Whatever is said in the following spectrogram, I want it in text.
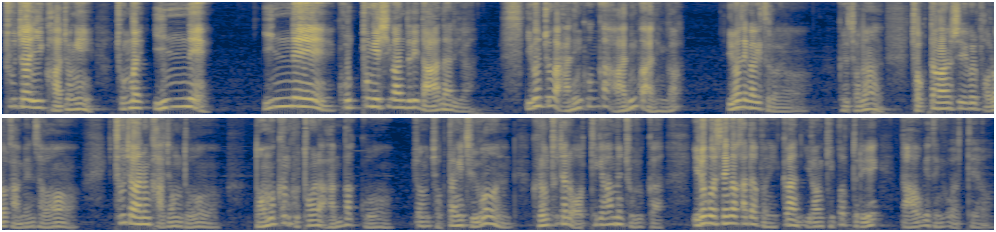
투자 이 과정이 정말 인내, 인내, 고통의 시간들이 나날이야. 이건 좀 아닌 건가? 아닌 거 아닌가? 이런 생각이 들어요. 그래서 저는 적당한 수익을 벌어가면서 투자하는 과정도 너무 큰 고통을 안 받고 좀 적당히 즐거운 그런 투자를 어떻게 하면 좋을까 이런 걸 생각하다 보니까 이런 기법들이 나오게 된 것 같아요.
